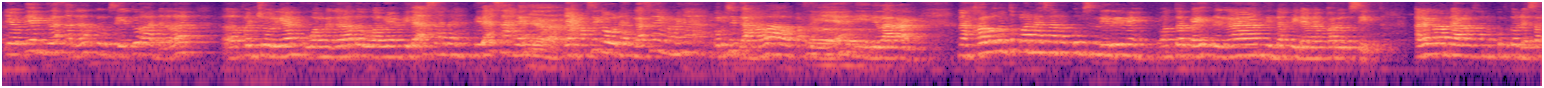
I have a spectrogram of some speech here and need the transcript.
Yang penting yang jelas adalah korupsi itu adalah eh, pencurian uang negara atau uang yang tidak sah dan tidak sah ya. Iya. Yang pasti kalau udah nggak sah yang namanya korupsi gak halal pastinya ya Betul. di- dilarang. Nah kalau untuk landasan hukum sendiri nih terkait dengan tindak pidana korupsi. Ada landasan hukum atau dasar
